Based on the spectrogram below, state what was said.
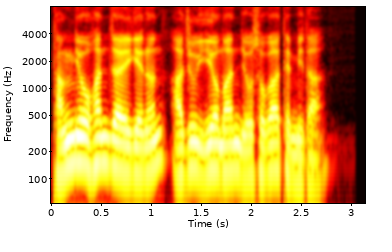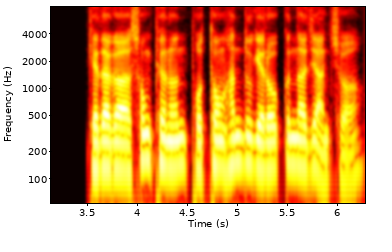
당뇨 환자에게는 아주 위험한 요소가 됩니다. 게다가 송편은 보통 한두 개로 끝나지 않죠.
